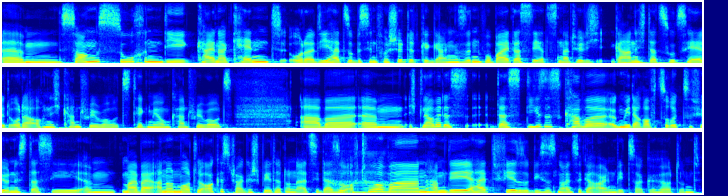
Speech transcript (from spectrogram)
ähm, Songs suchen, die keiner kennt oder die halt so ein bisschen verschüttet gegangen sind. Wobei das jetzt natürlich gar nicht dazu zählt oder auch nicht Country Roads, Take Me Home Country Roads. Aber ähm, ich glaube, dass, dass dieses Cover irgendwie darauf zurückzuführen ist, dass sie ähm, mal bei Unknown Mortal Orchestra gespielt hat und als sie da so auf Tour waren, haben die halt viel so dieses 90er R&B-Zeug gehört und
